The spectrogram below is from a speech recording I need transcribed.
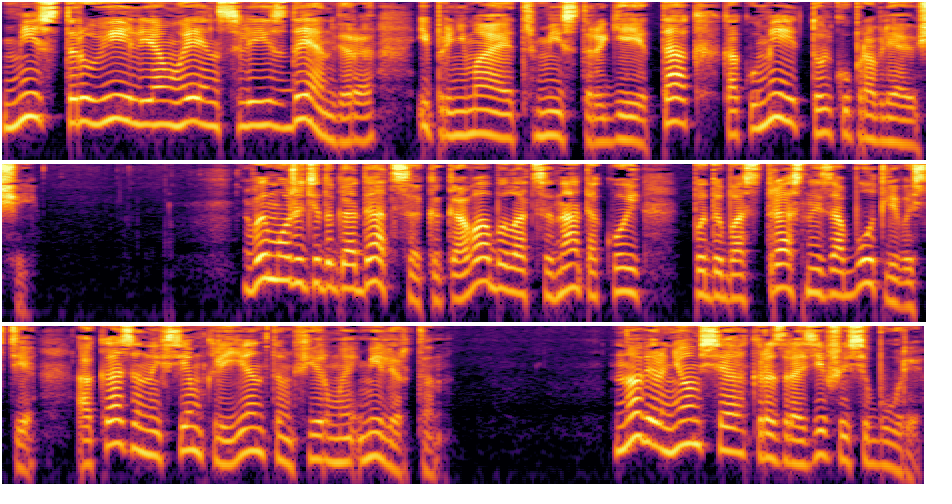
«Мистер Уильям Уэнсли из Денвера» и принимает мистера Гея так, как умеет только управляющий. Вы можете догадаться, какова была цена такой подобострастной заботливости, оказанной всем клиентам фирмы «Миллертон». Но вернемся к разразившейся буре.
